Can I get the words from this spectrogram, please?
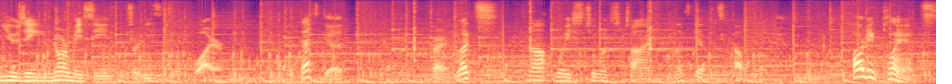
using normie seeds, which are easy to acquire. That's good. Alright, let's not waste too much time. Let's get this couple of Hardy plants.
